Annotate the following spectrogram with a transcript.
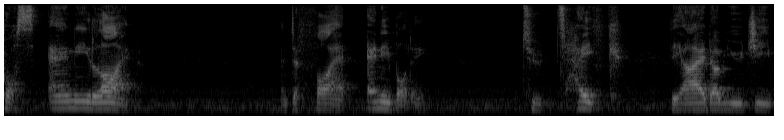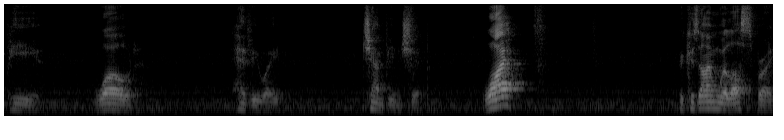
cross any line, and defy anybody to take the IWGP World Heavyweight Championship. Why? Because I'm Will Ospreay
